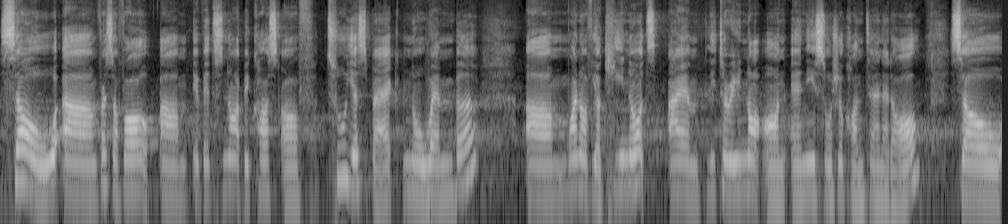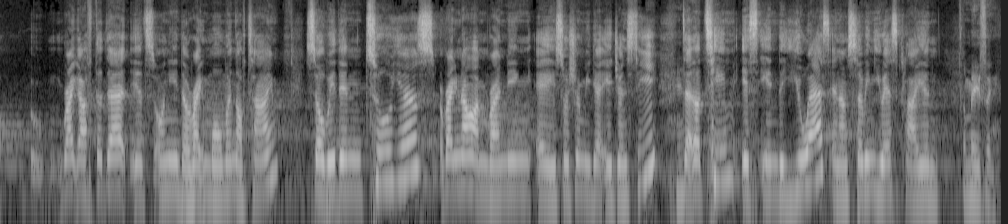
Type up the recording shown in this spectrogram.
So, um, first of all, um, if it's not because of two years back, November, um, one of your keynotes, I am literally not on any social content at all. So, right after that, it's only the right moment of time. So within two years, right now I'm running a social media agency. That a team is in the US and I'm serving US client. Amazing.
